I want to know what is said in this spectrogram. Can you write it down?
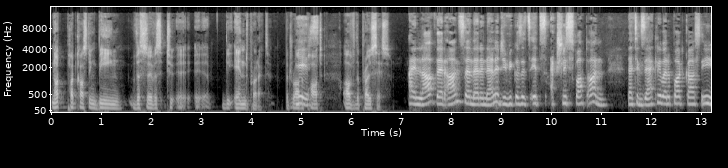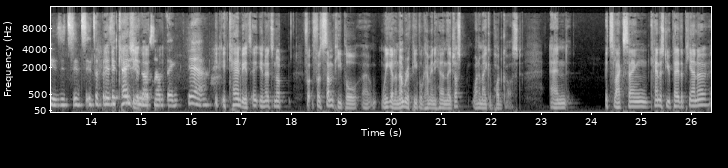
Not podcasting being the service to uh, uh, the end product, but rather yes. part of the process. I love that answer and that analogy because it's it's actually spot on. That's exactly what a podcast is. It's it's it's a presentation it, of something. Yeah, it, it can be. It's you know it's not for for some people. Uh, we get a number of people come in here and they just want to make a podcast, and it's like saying, Candice, do you play the piano?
